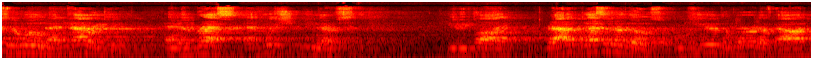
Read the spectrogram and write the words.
is the womb that carried you, and the breast at which you nursed. He replied, Rather blessed are those who hear the word of God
